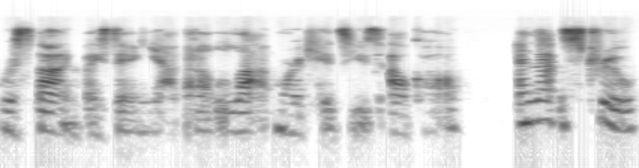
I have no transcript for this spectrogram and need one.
respond by saying, yeah, but a lot more kids use alcohol. And that's true,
